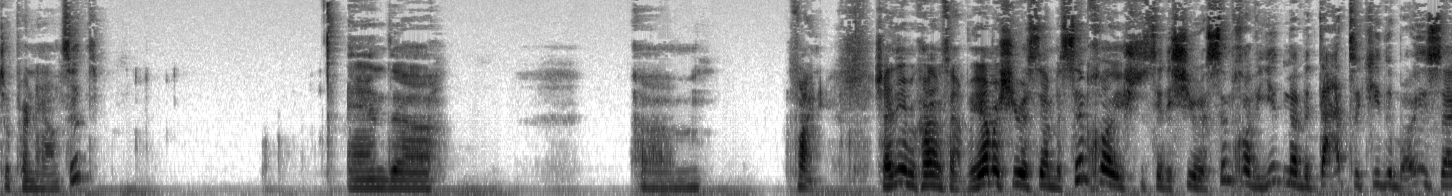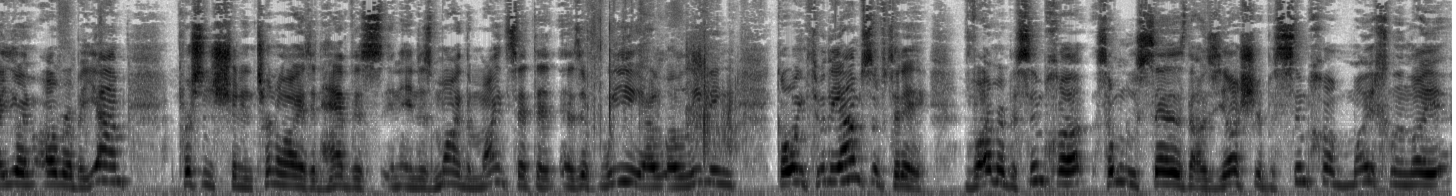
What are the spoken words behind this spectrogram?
to pronounce it. And uh, um, Fine. Shadim Mekayim Sam. V'yam Shira Sam B'Simcha. You should say the Shira Simcha. V'yitma B'dat Kidu Ba'isa Yoim Over B'Yam. A person should internalize and have this in, in his mind, the mindset that as if we are, leaving, going through the Yamsuf today. Someone who says that Az Yashir B'Simcha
